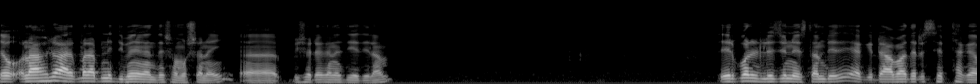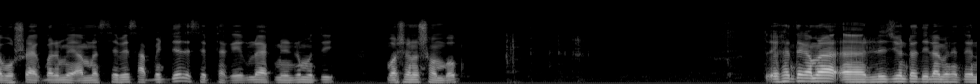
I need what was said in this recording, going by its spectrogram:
তো না হলেও আরেকবার আপনি দিবেন এখান থেকে, সমস্যা নেই। বিষয়টা এখানে দিয়ে দিলাম। এরপরে রিলিজন ইসলাম দিয়ে দিই। এটা আমাদের সেভ থাকে অবশ্যই একবার আমরা সেভে সাবমিট দিয়ে সেভ থাকে। এগুলো এক মিনিটের মধ্যেই বসানো সম্ভব। তো এখান থেকে আমরা রিলিজিয়নটা দিলাম, এখান থেকে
